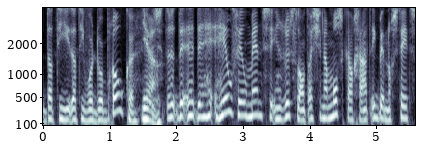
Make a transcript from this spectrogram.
dat, die, dat die wordt doorbroken. Ja. Dus de, de, de, heel veel mensen in Rusland, als je naar Moskou gaat, ik ben nog steeds,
